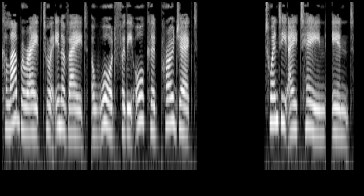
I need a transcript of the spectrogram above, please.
Collaborate to Innovate Award for the ORCHID project. 2018, INT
